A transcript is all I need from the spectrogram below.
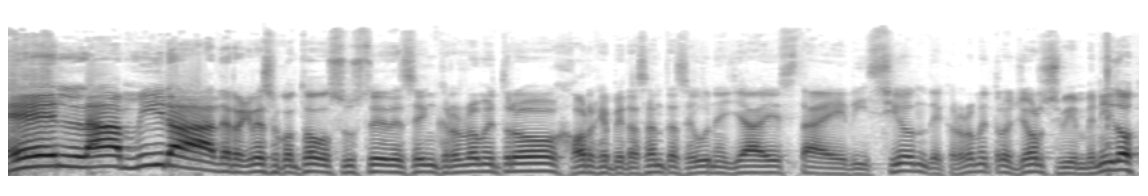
En la mira, de regreso con todos ustedes en Cronómetro. Jorge Pietrasanta se une ya a esta edición de Cronómetro. George, bienvenido.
